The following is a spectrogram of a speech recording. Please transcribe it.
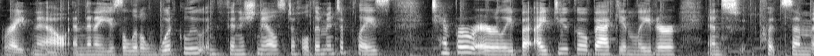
right now. And then I use a little wood glue and finish nails to hold them into place temporarily, but I do go back in later and put some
